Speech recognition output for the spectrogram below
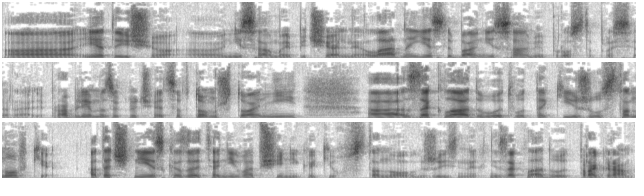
э, это еще э, не самое печальное. Ладно, если бы они сами просто просирали. Проблема заключается в том, что они э, закладывают вот такие же установки, а точнее сказать, они вообще никаких установок жизненных не закладывают, программ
